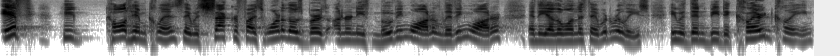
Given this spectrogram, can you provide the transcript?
If he called him cleansed, they would sacrifice one of those birds underneath moving water, living water, and the other one that they would release. He would then be declared clean.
